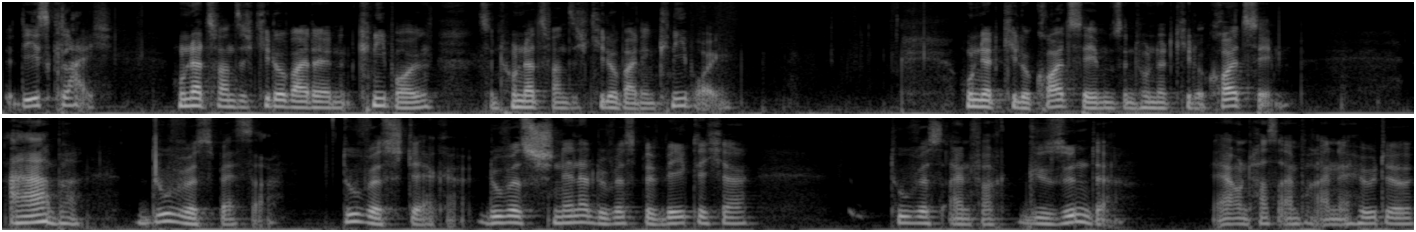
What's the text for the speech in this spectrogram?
Die ist gleich. 120 Kilo bei den Kniebeugen sind 120 Kilo bei den Kniebeugen. 100 Kilo Kreuzheben sind 100 Kilo Kreuzheben. Aber du wirst besser. Du wirst stärker. Du wirst schneller. Du wirst beweglicher. Du wirst einfach gesünder. Ja, und hast einfach eine erhöhte,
